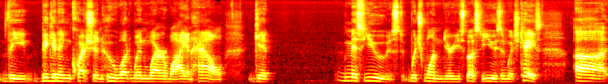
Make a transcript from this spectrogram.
the beginning question who, what, when, where, why, and how get misused. Which one are you supposed to use in which case? Uh,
